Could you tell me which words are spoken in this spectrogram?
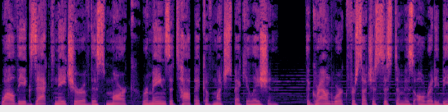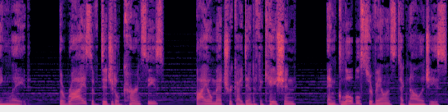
While the exact nature of this mark remains a topic of much speculation, the groundwork for such a system is already being laid. The rise of digital currencies, biometric identification, and global surveillance technologies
